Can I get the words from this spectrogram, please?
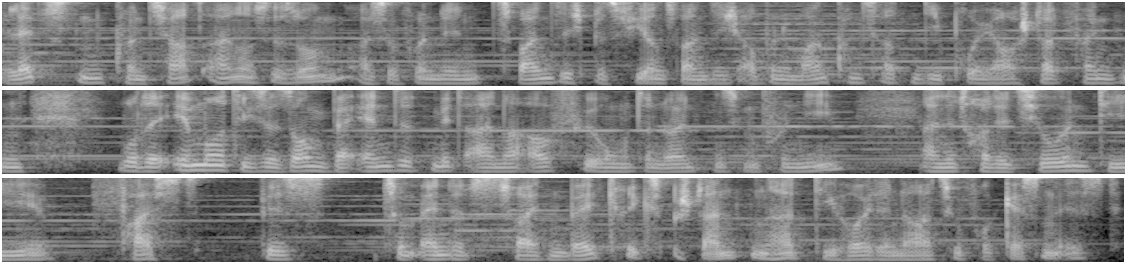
letzten Konzert einer Saison, also von den 20 bis 24 Abonnementkonzerten, die pro Jahr stattfanden, wurde immer die Saison beendet mit einer Aufführung der 9. Symphonie. Eine Tradition, die fast bis zum Ende des Zweiten Weltkriegs bestanden hat, die heute nahezu vergessen ist.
